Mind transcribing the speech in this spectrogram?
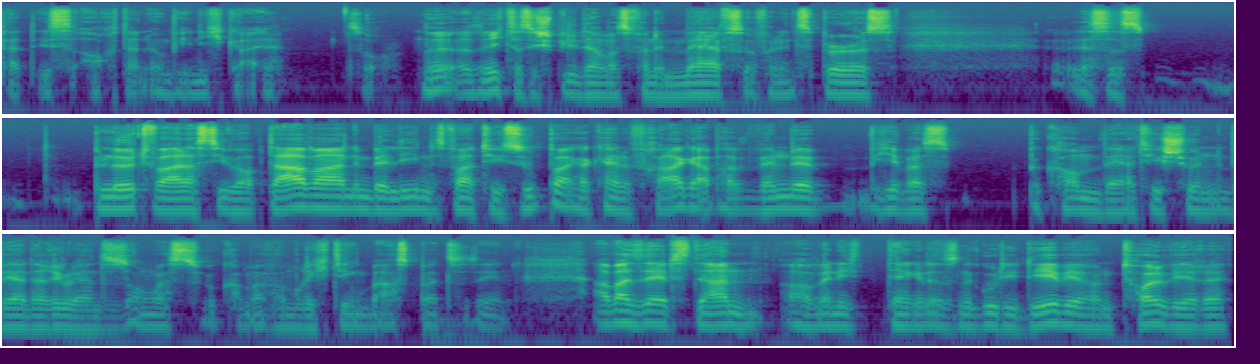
Das ist auch dann irgendwie nicht geil. So, ne? Also nicht, dass ich spiele damals von den Mavs oder von den Spurs, dass es blöd war, dass die überhaupt da waren in Berlin. Das war natürlich super, gar keine Frage. Aber wenn wir hier was bekommen, wäre natürlich schön, während der regulären Saison was zu bekommen, einfach im richtigen Basketball zu sehen. Aber selbst dann, auch wenn ich denke, dass es eine gute Idee wäre und toll wäre,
